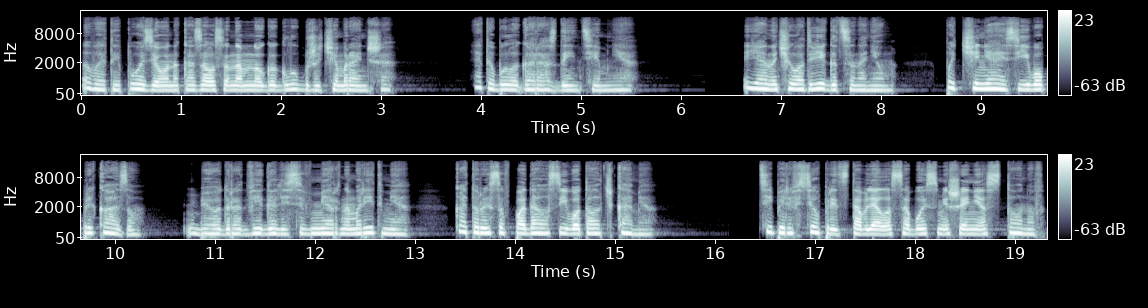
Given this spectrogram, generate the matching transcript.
В этой позе он оказался намного глубже, чем раньше. Это было гораздо интимнее. Я начала двигаться на нем, подчиняясь его приказу. Бедра двигались в мерном ритме, который совпадал с его толчками. Теперь все представляло собой смешение стонов,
